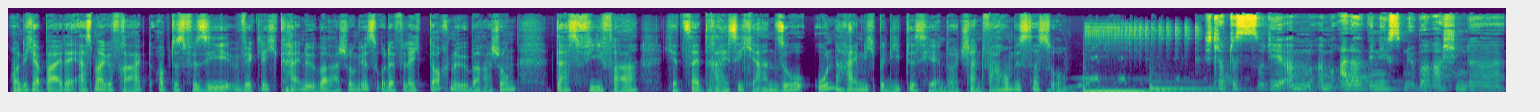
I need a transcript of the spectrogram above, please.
Und ich habe beide erstmal gefragt, ob das für Sie wirklich keine Überraschung ist oder vielleicht doch eine Überraschung, dass FIFA jetzt seit 30 Jahren so unheimlich beliebt ist hier in Deutschland. Warum ist das so? Ich glaube, das ist so die am, am allerwenigsten überraschende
